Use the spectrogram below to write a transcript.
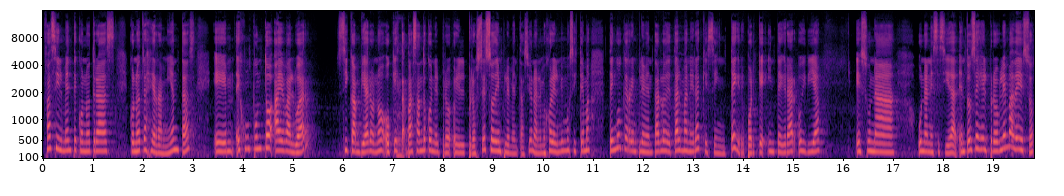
fácilmente con otras, con otras herramientas, es un punto a evaluar si cambiar o no, o qué está pasando con el, el, proceso de implementación. A lo mejor el mismo sistema tengo que reimplementarlo de tal manera que se integre, porque integrar hoy día es una una necesidad. Entonces el problema de eso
